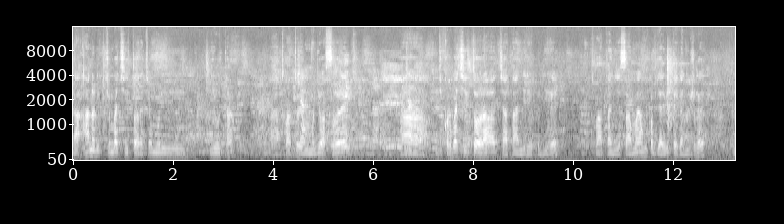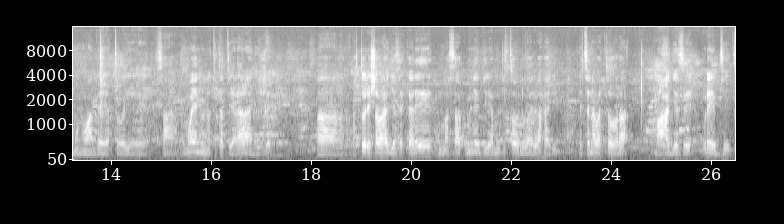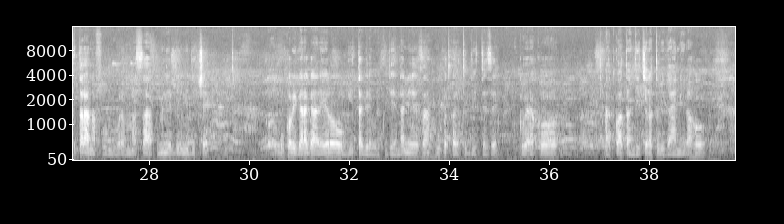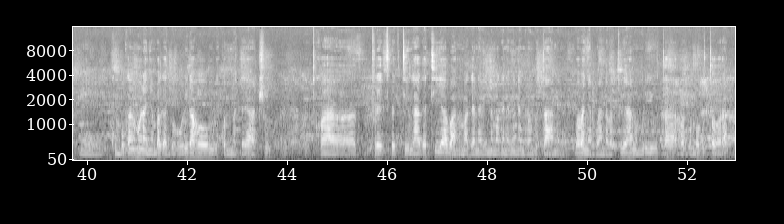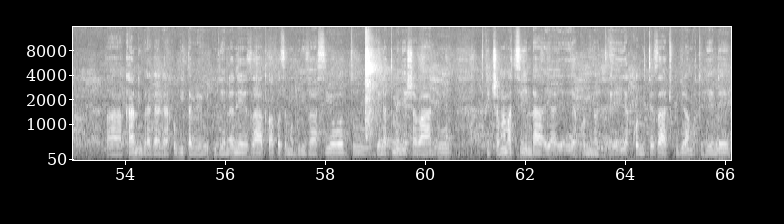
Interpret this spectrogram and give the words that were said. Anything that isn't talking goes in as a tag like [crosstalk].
hano ni ku cyumba cy'itora cyo muri yuta Ah, twatoreye mu mujyi wa sore Ah, igikorwa cy'itora cyatangiriye ku gihe. Twatangiye saa moya nk'uko byari biteganyijwe. Umuntu wa mbere yatoye saa moya n'iminota itatu yari arangije. Ah, abatoresha bahageze kare mu ma saa kumi n'ebyiri ya mu gitondo bari bahari. Ndetse n'abatora bahageze urebye tutaranafungura mu ma saa kumi n'ebyiri n'igice. Nk'uko bigaragara rero ubwitabire buri kugenda neza nk'uko twari tubyiteze kubera ko twatangiye kera tubiganiraho ku mbuga nkoranyambaga duhuriraho muri kominote yacu twa turegispekitinga hagati y'abantu magana abiri na magana abiri na mirongo itanu b'abanyarwanda batuye hano muri yuta bagomba gutora. Kandi biragaragara ko ubwitabire buri kugenda neza. Twakoze mobilisation tugenda tumenyesha abantu twicamo amatsinda ya, komite zacu kugira ngo tugende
